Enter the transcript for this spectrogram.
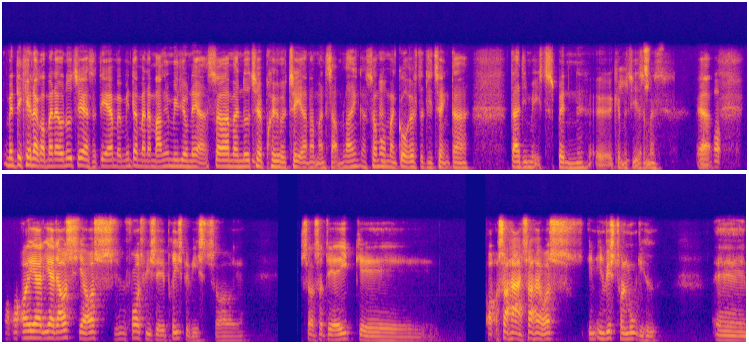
Men det kender jeg godt, man er jo nødt til, altså det er, med mindre man er mange millionær, så er man nødt til at prioritere, når man samler, ikke? og så må man gå efter de ting, der, der er de mest spændende, øh, kan man sige. Så man, ja. Og, og, og jeg, jeg, er også, jeg er også forholdsvis øh, prisbevidst, så, øh, så, så det er ikke... Øh, og så har, så har jeg også en, en vis tålmodighed. Øh,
